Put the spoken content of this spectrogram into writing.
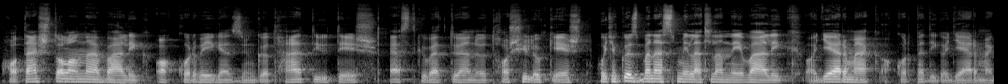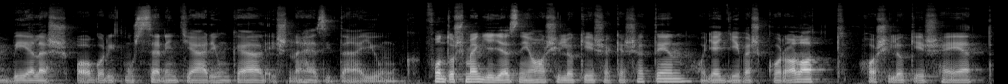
hatástalanná válik, akkor végezzünk 5 hátiütés, ezt követően 5 hasilökést. Hogyha közben eszméletlenné válik a gyermek, akkor pedig a gyermek BLS algoritmus szerint járjunk el és nehezítáljunk. Fontos megjegyezni a hasilökések esetén, hogy egy éves kor alatt hasilökés helyett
